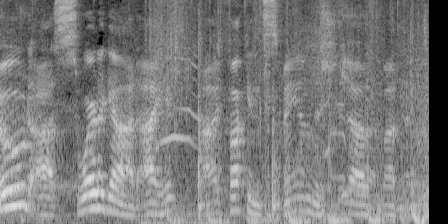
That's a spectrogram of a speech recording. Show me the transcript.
Dude, I swear to God, I hit, I fucking spam the shit out of that button.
